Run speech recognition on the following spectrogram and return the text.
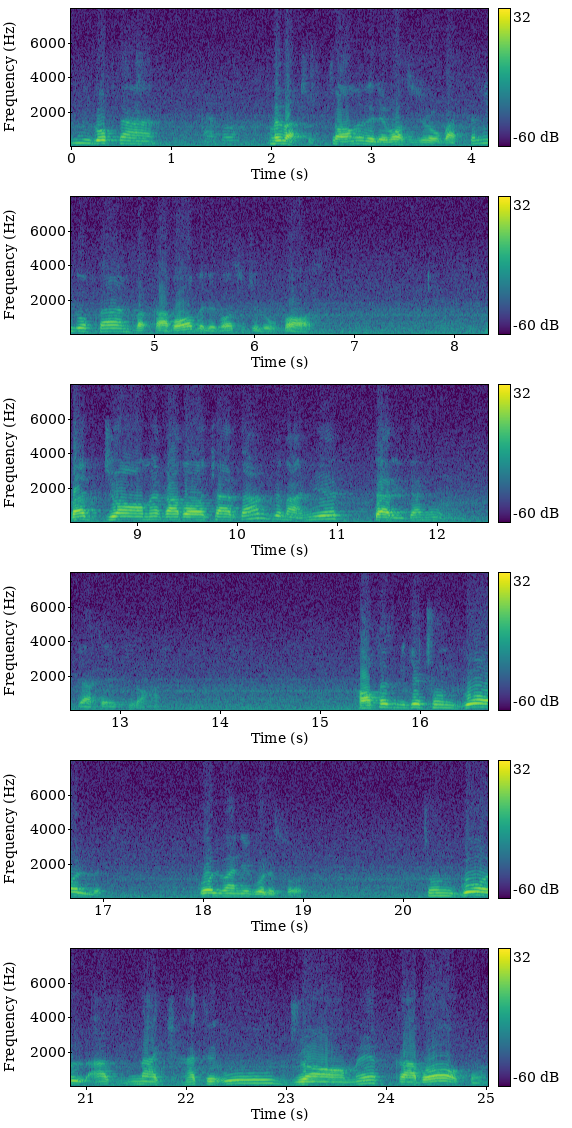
می‌گفتن. ببخشید. جامعه به لباس جلو بسته می‌گفتن و قبا به لباس جلو باز. و جامعه قبا کردن به معنی دریدن یخه پیراهن. حافظ میگه چون گل گل ونی گل سر چون گل از نکهت او جامه قبا کن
